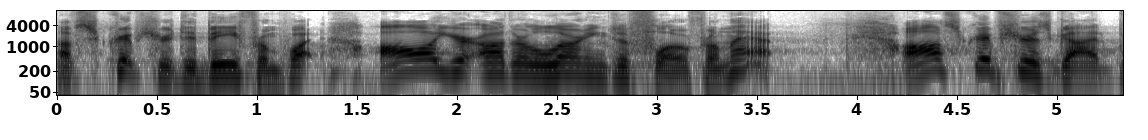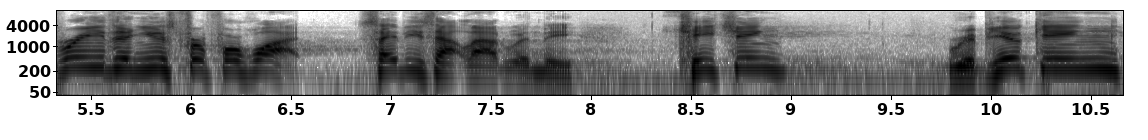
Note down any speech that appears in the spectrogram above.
of scripture to be from what all your other learning to flow from that. All scripture is God breathed and used for, for what? Say these out loud with me teaching, rebuking,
